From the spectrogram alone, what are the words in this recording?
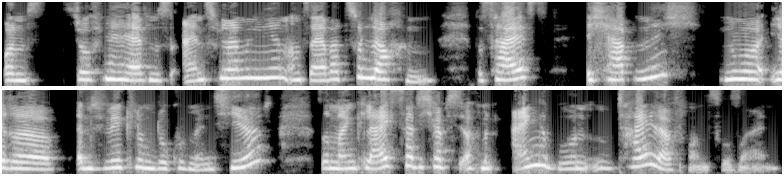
und durften mir helfen, das einzulaminieren und selber zu lochen. Das heißt, ich habe nicht nur ihre Entwicklung dokumentiert, sondern gleichzeitig habe ich sie auch mit eingebunden, Teil davon zu sein.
